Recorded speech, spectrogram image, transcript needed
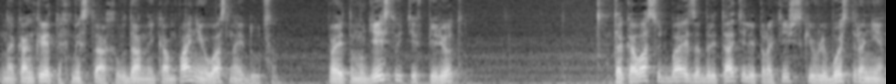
на конкретных местах в данной компании у вас найдутся. Поэтому действуйте вперед. Такова судьба изобретателей практически в любой стране.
